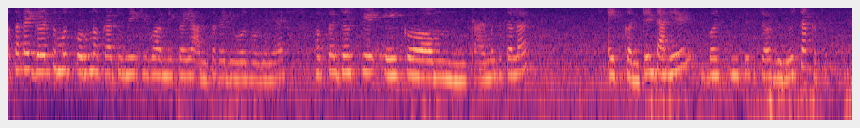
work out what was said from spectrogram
असा काही गैरसमज करू नका तुम्ही किंवा मी काही आमचा काही दिवस वगैरे आहे. फक्त जस्ट ते एक काय म्हणते त्याला एक कंटेंट आहे. बस मी ते त्याच्यावर व्हिडिओज टाकत असते.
